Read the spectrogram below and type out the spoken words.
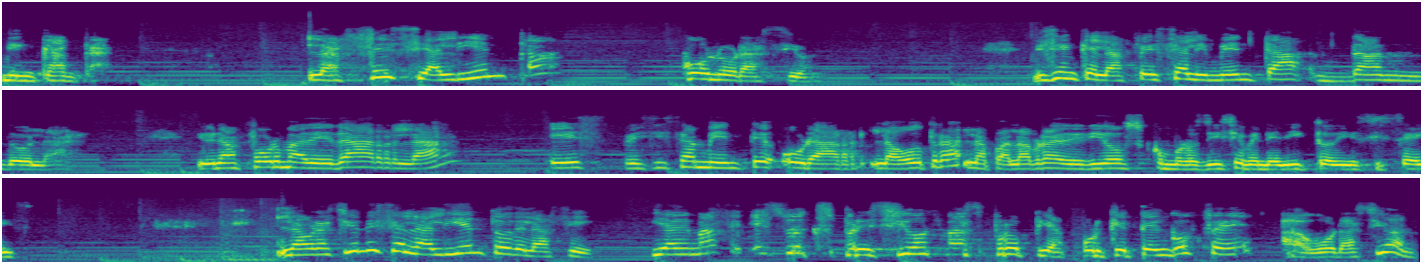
Me encanta. La fe se alienta con oración. Dicen que la fe se alimenta dándola. Y una forma de darla es precisamente orar. La otra, la palabra de Dios, como nos dice Benedicto XVI. La oración es el aliento de la fe y además es su expresión más propia, porque tengo fe, hago oración,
